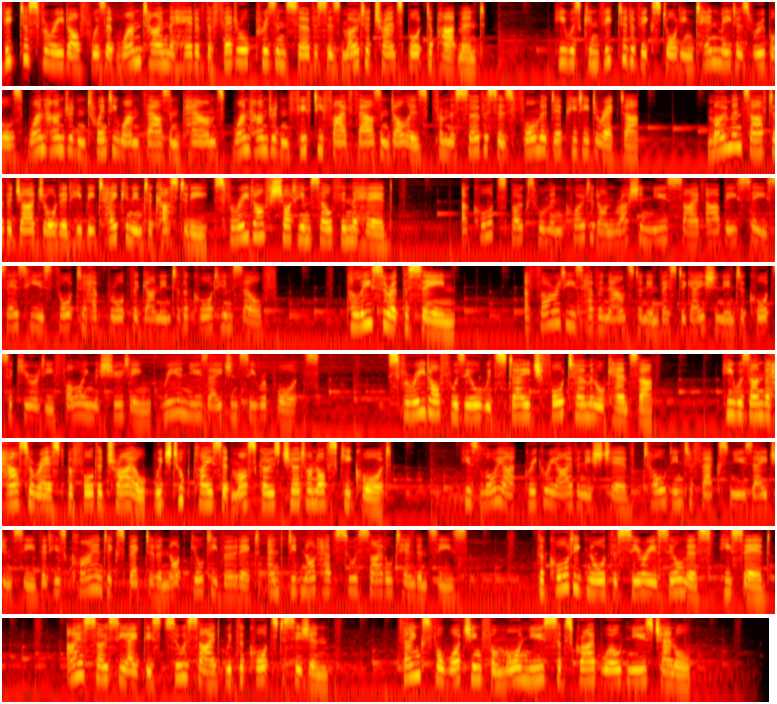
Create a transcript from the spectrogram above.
Viktor Sviridov was at one time the head of the Federal Prison Services Motor Transport Department. He was convicted of extorting 10 meters rubles, 121,000 pounds, $155,000 from the service's former deputy director. Moments after the judge ordered he be taken into custody, Sviridov shot himself in the head. A court spokeswoman quoted on Russian news site RBC says he is thought to have brought the gun into the court himself. Police are at the scene. Authorities have announced an investigation into court security following the shooting, RIA News Agency reports. Sviridov was ill with stage 4 terminal cancer. He was under house arrest before the trial, which took place at Moscow's Chertanovsky court. His lawyer, Grigory Ivanishchev, told Interfax news agency that his client expected a not guilty verdict, and did not have suicidal tendencies. The court ignored the serious illness, he said. I associate this suicide with the court's decision. Thanks for watching for more news subscribe World News channel.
